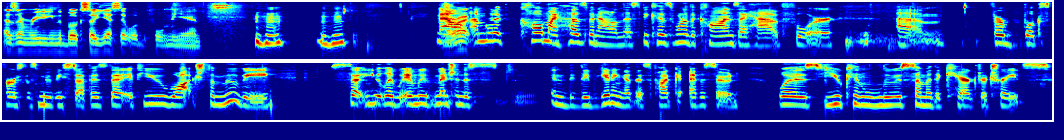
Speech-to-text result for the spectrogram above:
as I'm reading the book. So yes, it would pull me in. Mm-hmm. Mm-hmm. Now right. I'm going to call my husband out on this because one of the cons I have for um, for books versus movie stuff is that if you watch the movie, so you like, and we've mentioned this in the beginning of this podcast episode, was you can lose some of the character traits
